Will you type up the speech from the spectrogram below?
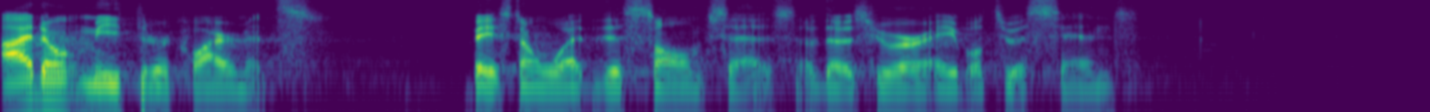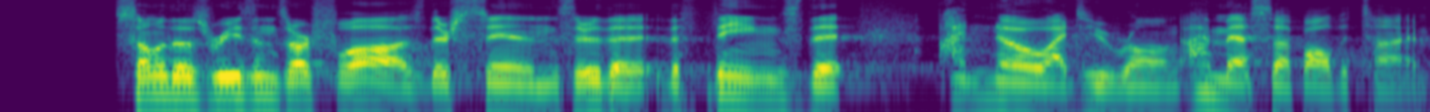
I don't meet the requirements based on what this psalm says of those who are able to ascend. Some of those reasons are flaws, they're sins, they're the, the things that I know I do wrong. I mess up all the time.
